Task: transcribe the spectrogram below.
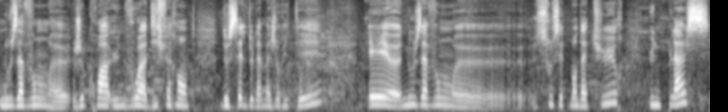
Nous avons, euh, je crois, une voix différente de celle de la majorité. Et euh, nous avons, euh, sous cette mandature, une place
